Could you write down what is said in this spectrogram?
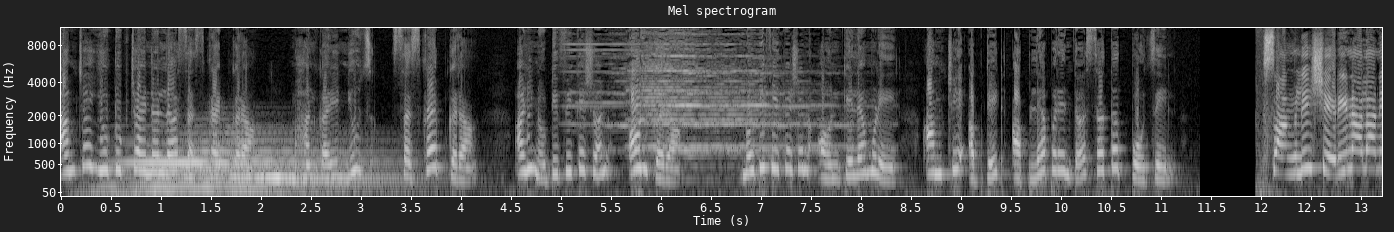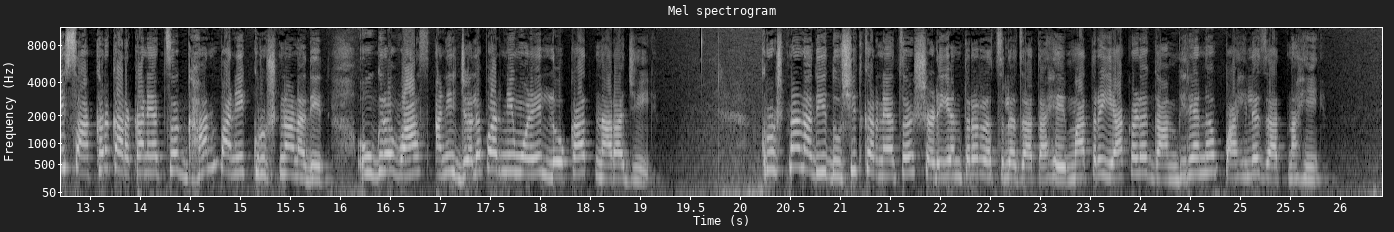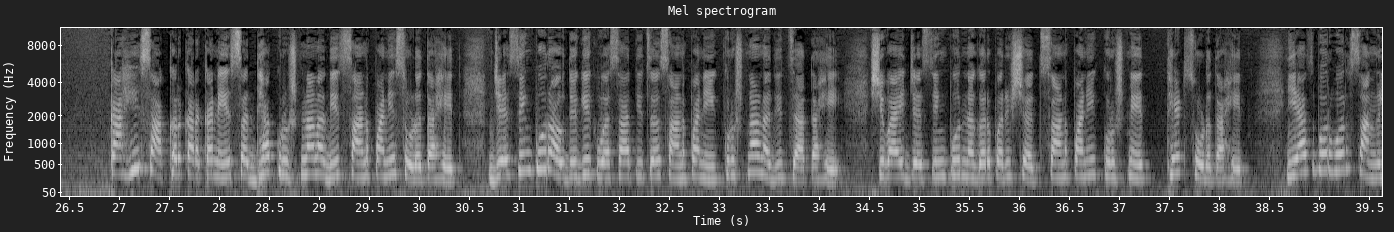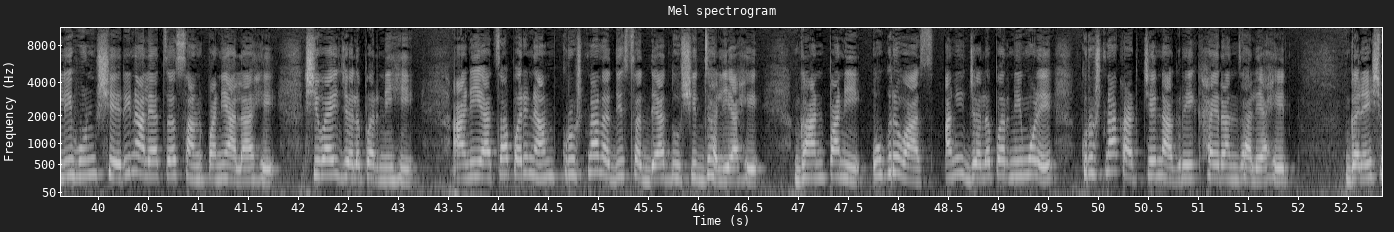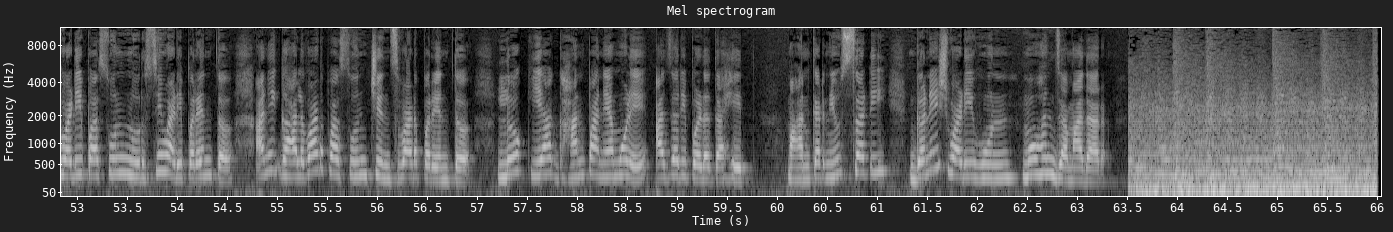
आमच्या यूट्यूब चॅनलला सबस्क्राईब करा. महानकारी न्यूज सबस्क्राईब करा आणि नोटिफिकेशन ऑन करा. नोटिफिकेशन ऑन केल्यामुळे आमचे अपडेट आपल्यापर्यंत सतत पोहोचेल. सांगली शेरी नाला आणि साखर कारखान्याचं घाण पाणी कृष्णा नदीत. उग्र वास आणि जलपर्णीमुळे लोकात नाराजी. कृष्णा नदी दूषित करण्याचं षडयंत्र रचलं जात आहे. मात्र याकडे गांभीर्यानं पाहिलं जात नाही. काही साखर कारखाने सध्या कृष्णा नदीत सांडपाणी सोडत आहेत. जयसिंगपूर औद्योगिक वसाहतीचं सांडपाणी कृष्णा नदीत जात आहे. शिवाय जयसिंगपूर नगर परिषद सांडपाणी कृष्णेत थेट सोडत आहेत. याचबरोबर सांगलीहून शेरी नाल्याचं सांडपाणी आलं आहे. शिवाय जलपर्णीही. आणि याचा परिणाम कृष्णा नदी सध्या दूषित झाली आहे. घाणपाणी उग्रवास आणि जलपर्णीमुळे कृष्णाकाठचे नागरिक हैराण झाले आहेत. गणेशवाडीपासून नुरसिंहवाडीपर्यंत आणि घालवाडपासून चिंचवाडपर्यंत लोक या घाण पाण्यामुळे आजारी पडत आहेत. महानकर न्यूजसाठी गणेशवाडीहून मोहन जमादार.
